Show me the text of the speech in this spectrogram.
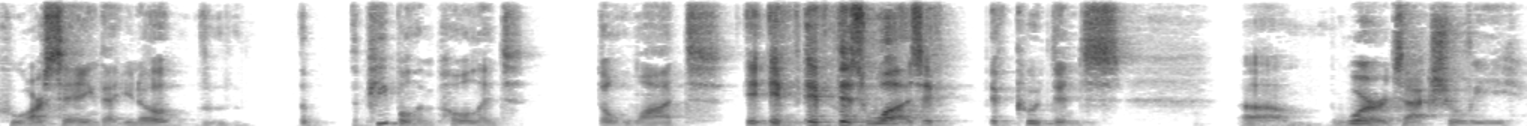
who are saying that you know the people in Poland don't want if if this was if if Putin's um, words actually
